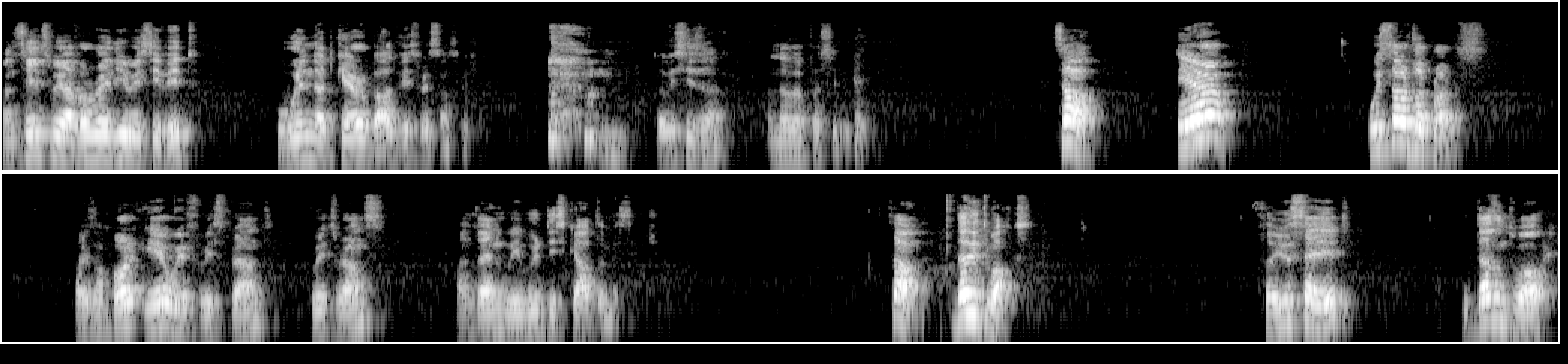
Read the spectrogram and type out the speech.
And since we have already received it, we will not care about this retransmission. so this is a, another possibility. So here we solve the problem. For example, here with restaurant, returns, and then we will discard the message. So, does it work? So you said it, it doesn't work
